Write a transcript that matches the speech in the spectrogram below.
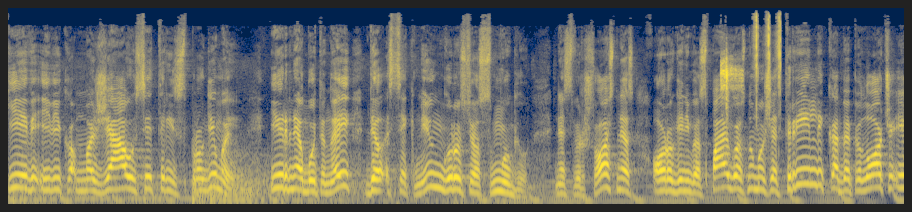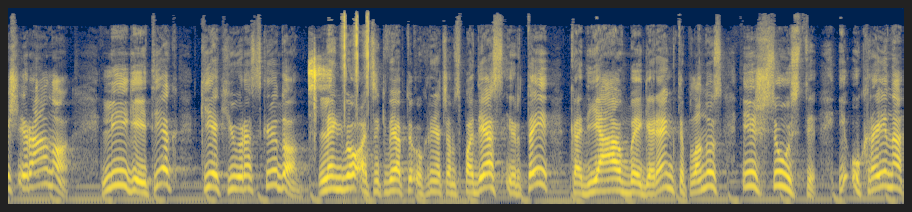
Kijeve įvyko mažiausiai trys sprogimai. Ir nebūtinai dėl sėkmingų Rusijos smūgių, nes virš sostinės oro gynybos paėgos numušė 13 bepiločių iš Irano. Lygiai tiek, kiek jų ir atskrido. Lengviau atsikvėpti ukrainiečiams padės ir tai, kad JAV baigia renkti planus išsiųsti į Ukrainą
